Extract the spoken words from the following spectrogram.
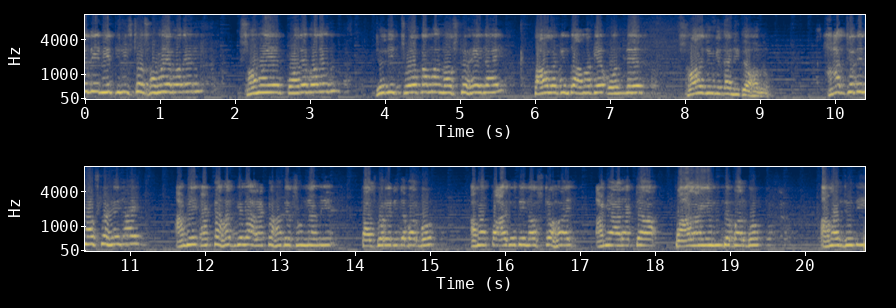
যদি নির্দিষ্ট সময়ে বলেন, সময়ের পরে বলেন, যদি চোখ আমার নষ্ট হয়ে যায়, তাহলে কিন্তু আমাকে অন্যের সহযোগিতা নিতে হবে। হাত যদি নষ্ট হয়ে যায় আমি একটা হাত গেলে আর একটা হাতের সঙ্গে আমি কাজ করে নিতে পারব। আমার পা যদি নষ্ট হয়, আমি আর একটা পা লাগিয়ে নিতে পারব। আমার যদি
